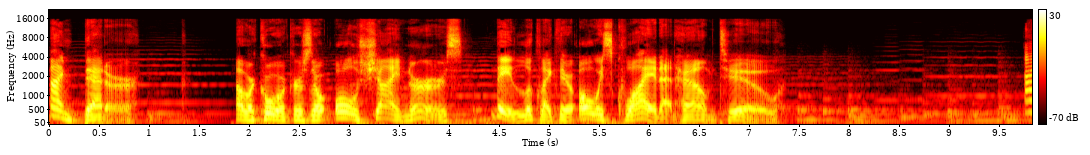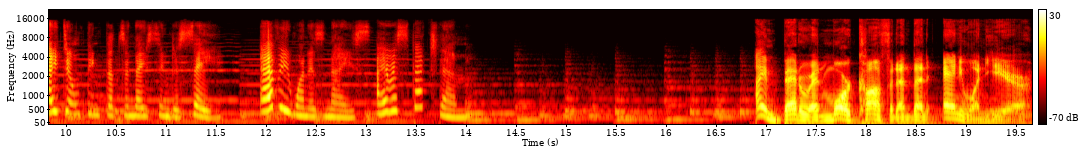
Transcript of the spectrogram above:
I'm better. Our coworkers are all shy nerds. They look like they're always quiet at home, too. Think that's a nice thing to say. Everyone is nice. I respect them. I'm better and more confident than anyone here.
